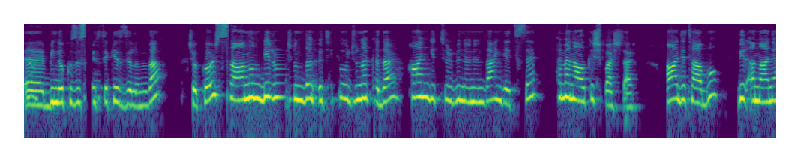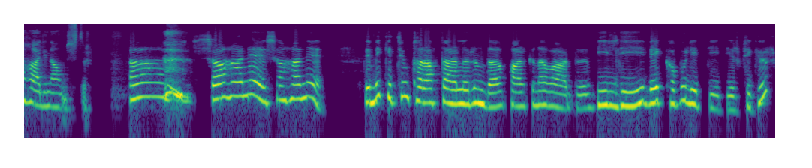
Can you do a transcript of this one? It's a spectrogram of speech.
e, 1948 yılında. Çok hoş. Sahanın bir ucundan öteki ucuna kadar hangi türbün önünden geçse hemen alkış başlar. Adeta bu bir anane halini almıştır. Aa, şahane, şahane. Demek ki tüm taraftarların da farkına vardığı, bildiği ve kabul ettiği bir figür.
